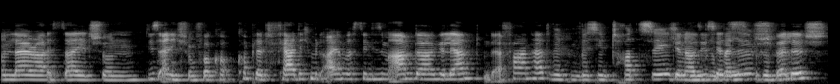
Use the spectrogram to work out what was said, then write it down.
Und Lyra ist da jetzt schon, die ist eigentlich schon voll, komplett fertig mit allem, was sie in diesem Abend da gelernt und erfahren hat. Wird ein bisschen trotzig Genau, und sie ist rebellisch. jetzt rebellisch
